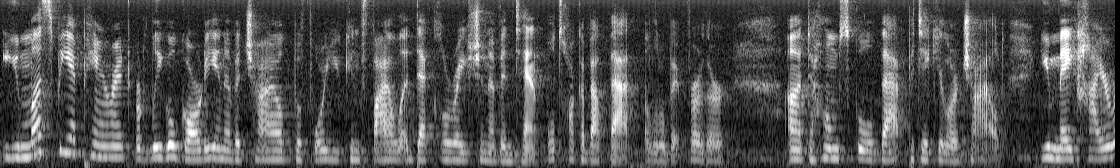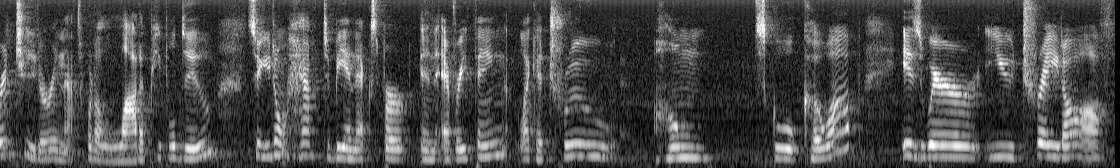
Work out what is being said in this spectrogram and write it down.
you must be a parent or legal guardian of a child before you can file a declaration of intent. We'll talk about that a little bit further uh, to homeschool that particular child. You may hire a tutor, and that's what a lot of people do. So you don't have to be an expert in everything. Like a true homeschool co op is where you trade off.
